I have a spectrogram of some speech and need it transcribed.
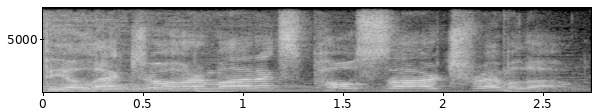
The Electro Harmonix Pulsar Tremolo.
